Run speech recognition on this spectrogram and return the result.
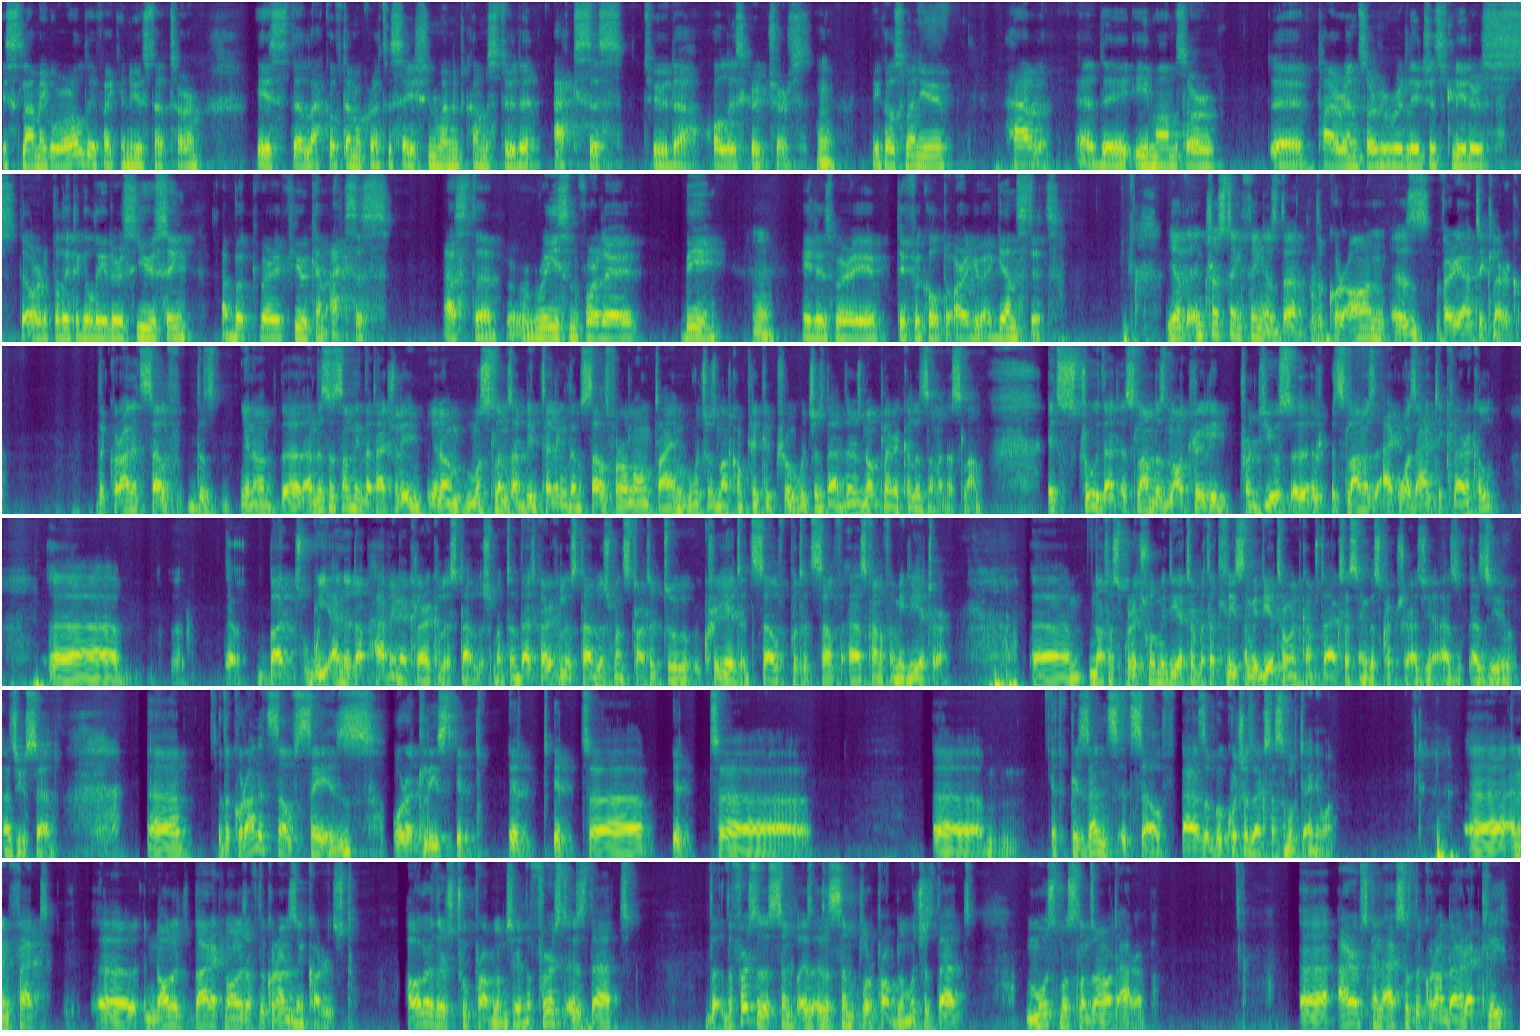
Islamic world, if I can use that term, is the lack of democratization when it comes to the access to the holy scriptures. Mm. Because when you have uh, the imams or uh, tyrants or the religious leaders or the political leaders using a book very few can access as the reason for their being, mm. it is very difficult to argue against it. Yeah, the interesting thing is that the Quran is very anti-clerical. The Quran itself does, you know, the, and this is something that actually, you know, Muslims have been telling themselves for a long time, which is not completely true, which is that there's no clericalism in Islam. It's true that Islam does not really produce, uh, Islam is, was anti-clerical, uh, but we ended up having a clerical establishment, and that clerical establishment started to create itself, put itself as kind of a mediator, um, not a spiritual mediator, but at least a mediator when it comes to accessing the scripture, as you as as you as you said. Uh, the Quran itself says, or at least it it it uh, it uh, um, it presents itself as a book which is accessible to anyone. Uh, and in fact, uh, knowledge, direct knowledge of the Quran is encouraged. However, there's two problems here. The first is that the, the first is a, is, is a simpler problem, which is that most Muslims are not Arab. Uh, Arabs can access the Quran directly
